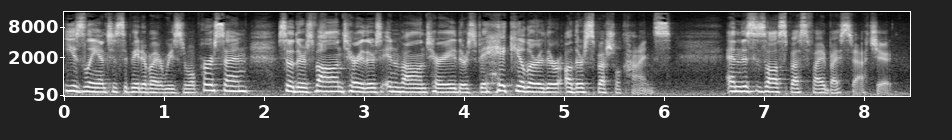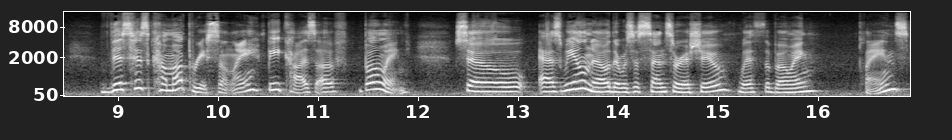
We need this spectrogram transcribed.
easily anticipated by a reasonable person. So there's voluntary, there's involuntary, there's vehicular, there are other special kinds. And this is all specified by statute. This has come up recently because of Boeing. So, as we all know, there was a sensor issue with the Boeing planes,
